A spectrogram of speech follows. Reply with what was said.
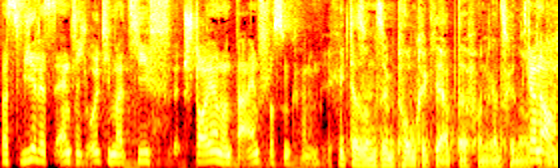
was wir letztendlich ultimativ steuern und beeinflussen können. Ihr kriegt ja so ein Symptom, kriegt ihr ab davon, ganz genau. Genau,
